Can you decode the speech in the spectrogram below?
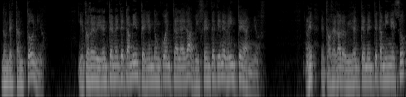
donde está Antonio. Y entonces, evidentemente, también teniendo en cuenta la edad, Vicente tiene 20 años. ¿Eh? Entonces, claro, evidentemente también eso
